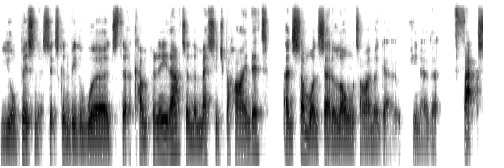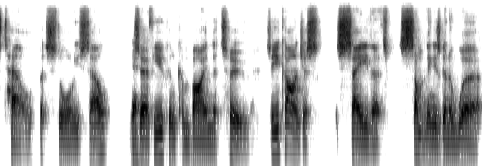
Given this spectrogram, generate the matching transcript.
your business. It's going to be the words that accompany that and the message behind it. And someone said a long time ago, you know, that facts tell, but stories sell. Yeah. So if you can combine the two, so you can't just say that something is going to work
